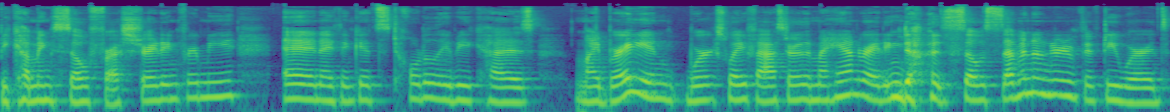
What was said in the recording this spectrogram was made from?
becoming so frustrating for me. And I think it's totally because my brain works way faster than my handwriting does. So 750 words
